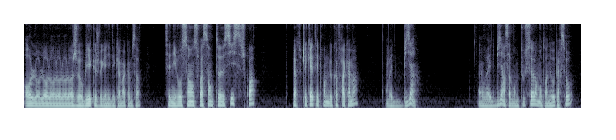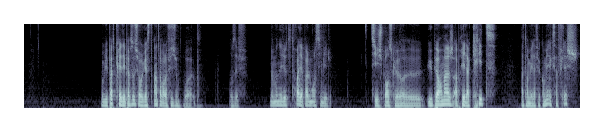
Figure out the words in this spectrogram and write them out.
Oh là là là là là je vais oublier que je vais gagner des kamas comme ça. C'est niveau 166, je crois. Pour faire toutes les quêtes et prendre le coffre à kama. On va être bien. On va être bien, ça monte tout seul en montant un nouveau perso. N'oublie pas de créer des persos sur Guest 1 avant la fusion. Ouais, Osef. Mais mon Elio T3, il n'y a pas le moins 6000. Si, je pense que euh, Hypermage, après il a crit. Attends, mais il a fait combien avec sa flèche?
